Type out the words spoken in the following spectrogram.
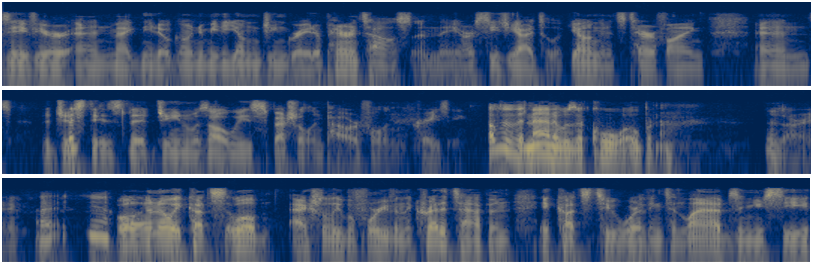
Xavier and Magneto going to meet a young Jean Grey at her parents' house, and they are CGI to look young, and it's terrifying. And the gist is that Jean was always special and powerful and crazy. Other than that, it was a cool opener. It was all right. I, yeah. Well, I know it cuts. Well, actually, before even the credits happen, it cuts to Worthington Labs, and you see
